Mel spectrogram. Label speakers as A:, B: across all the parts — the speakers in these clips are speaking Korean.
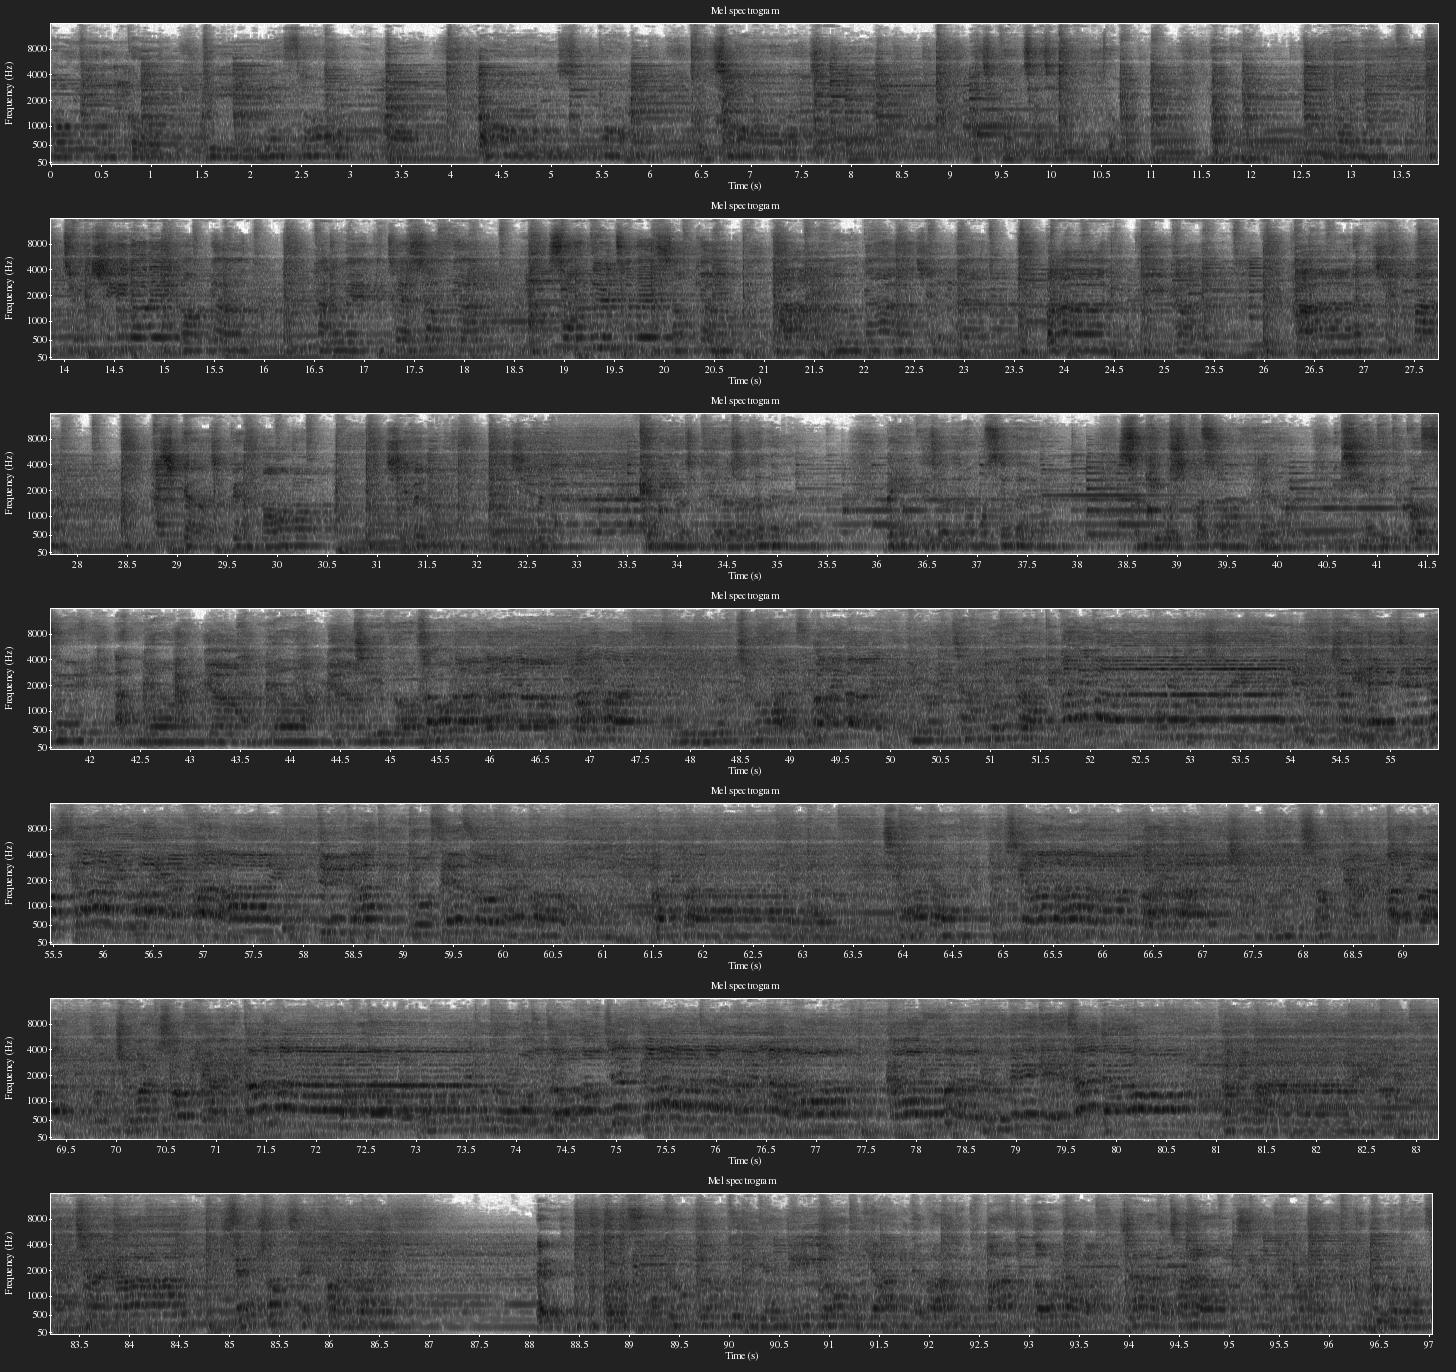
A: 어이없고 위에서.
B: 꽤 멀어 집에 집에.
A: 그리 요즘 들어 조금은 매일 그저 그런 모습을 숨기고 싶어서 오늘은 응시해 듣던 것을. 안녕
B: 안녕
A: 안녕. 집으로 돌아 Hey. 외로웠으면 그럼
B: 아니고
A: 고향이
B: 내
A: 방은 그만 떠나라 잘 하자라,
B: 이슬로 필요해
A: 궁금해 왜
